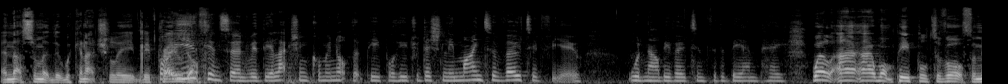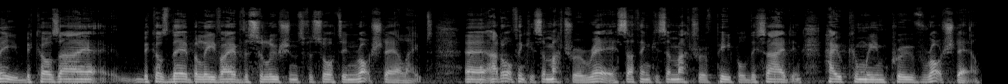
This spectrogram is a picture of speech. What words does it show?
and that's something that we can actually be but proud of. are you of. concerned with the election coming up that people who traditionally might have voted for you would now be voting for the BNP? Well, I, I want people to vote for me because, I, because they believe I have the solutions for sorting Rochdale out. Uh, I don't think it's a matter of race. I think it's a matter of people deciding how can we improve Rochdale.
